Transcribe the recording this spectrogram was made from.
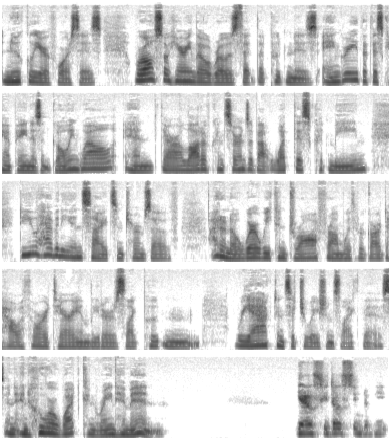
nuclear forces. We're also hearing, though, Rose, that, that Putin is angry that this campaign isn't going well, and there are a lot of concerns about what this could mean. Do you have any insights in terms of, I don't know, where we can draw from with regard to how authoritarian leaders like Putin react in situations like this, and, and who or what can rein him in? Yes, he does seem to be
